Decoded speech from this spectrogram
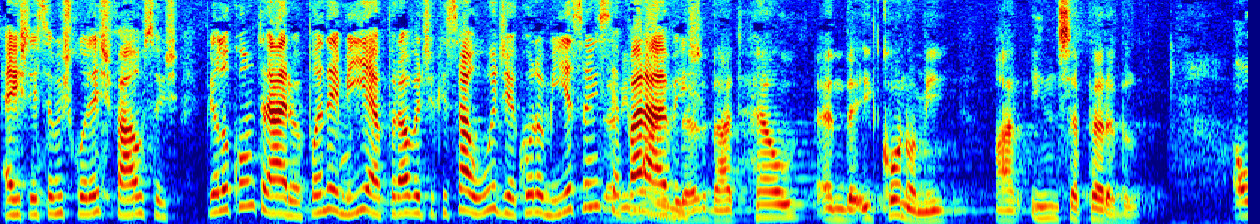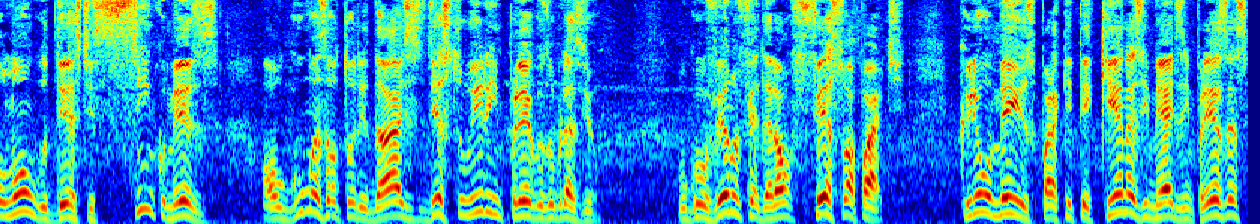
Estas são escolhas falsas. Pelo contrário, a pandemia é a prova de que saúde e economia são inseparáveis. Ao longo destes cinco meses, algumas autoridades destruíram empregos no Brasil. O governo federal fez sua parte. Criou meios para que pequenas e médias empresas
